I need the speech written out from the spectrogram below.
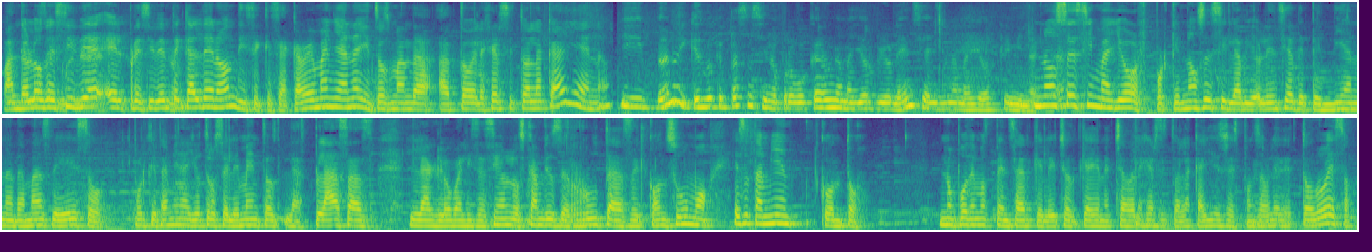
Cuando lo decide el presidente Calderón, dice que se acabe mañana y entonces manda a todo el ejército a la calle, ¿no? Y bueno, ¿y qué es lo que pasa si no provocar una mayor violencia y una mayor criminalidad? No sé si mayor, porque no sé si la violencia dependía nada más de eso, porque también hay otros elementos, las plazas, la globalización, los cambios de rutas, el consumo, eso también contó. No podemos pensar que el hecho de que hayan echado al ejército a la calle es responsable de todo eso.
